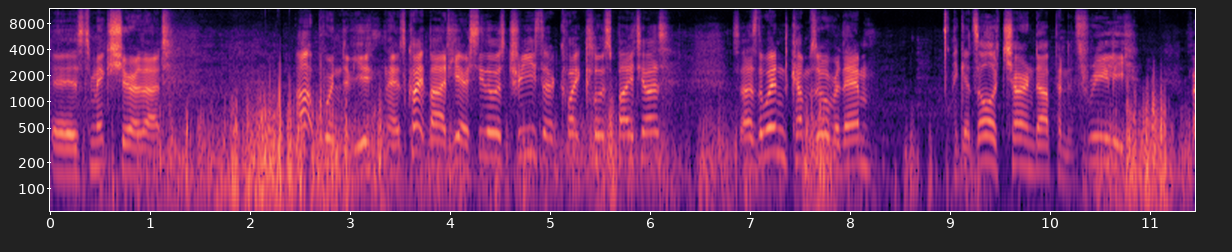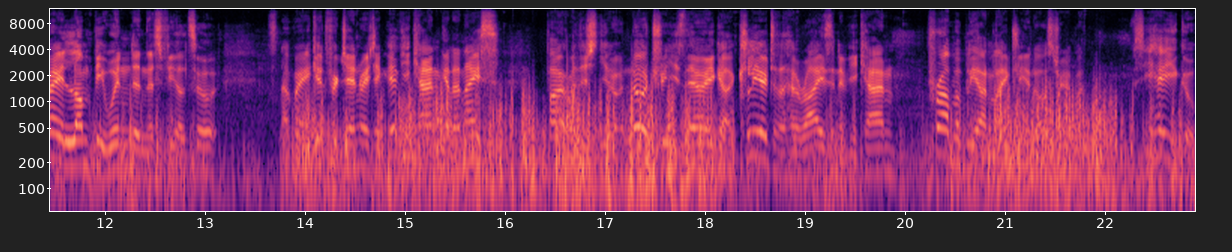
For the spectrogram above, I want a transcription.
is to make sure that upwind of you, now it's quite bad here, see those trees that are quite close by to us? So as the wind comes over them, it gets all churned up and it's really very lumpy wind in this field so it's not very good for generating. If you can get a nice part where there's you know no trees there, you got clear to the horizon if you can. Probably unlikely in Austria, but see how you go.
